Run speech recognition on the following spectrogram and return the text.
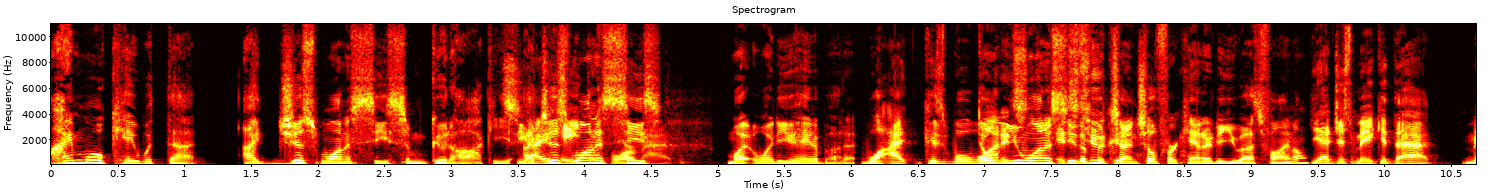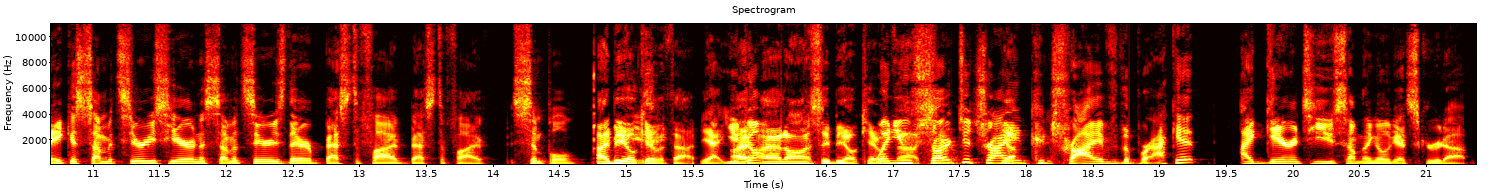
I'm okay with that. I just want to see some good hockey. See, I I just want to see what what do you hate about it? Why? Because well, one, Don't you want to see the potential for Canada US final? Yeah, just make it that. Make a summit series here and a summit series there. Best of five, best of five. Simple. I'd be okay easy. with that. Yeah, you I, don't. I'd honestly be okay with that. when you start too. to try Yep. and contrive the bracket, I guarantee you something will get screwed up.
